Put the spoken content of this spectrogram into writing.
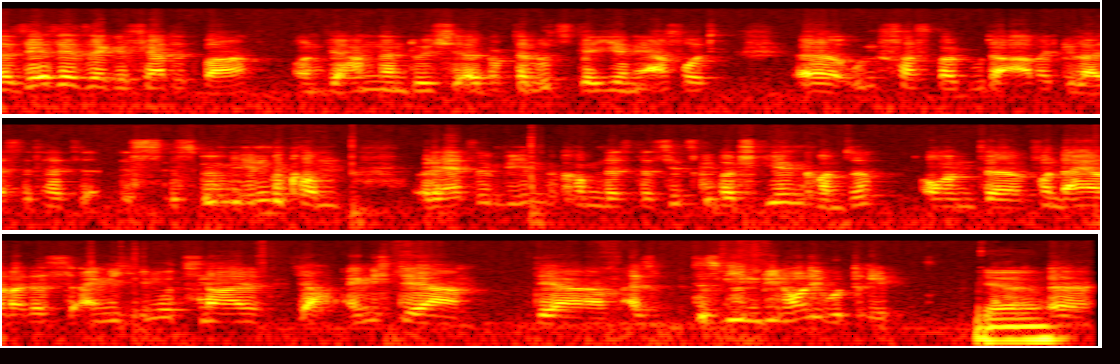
äh, sehr, sehr, sehr gefährdet war. Und wir haben dann durch äh, Dr. Lutz, der hier in Erfurt äh, unfassbar gute Arbeit geleistet hat, es, es irgendwie hinbekommen, oder er hat es irgendwie hinbekommen, dass das Sitzke dort spielen konnte. Und äh, von daher war das eigentlich emotional, ja, eigentlich der, der also das wie, wie ein Hollywood-Dreh. Ja. Äh,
